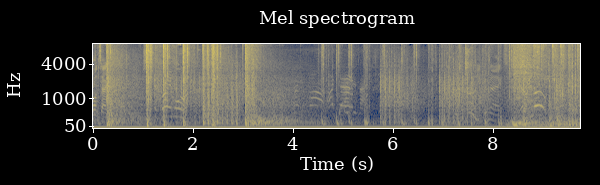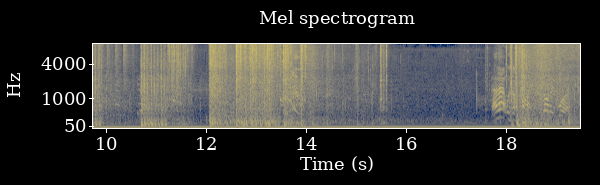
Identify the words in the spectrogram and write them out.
Contact. Now that was a fight. Solid work.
